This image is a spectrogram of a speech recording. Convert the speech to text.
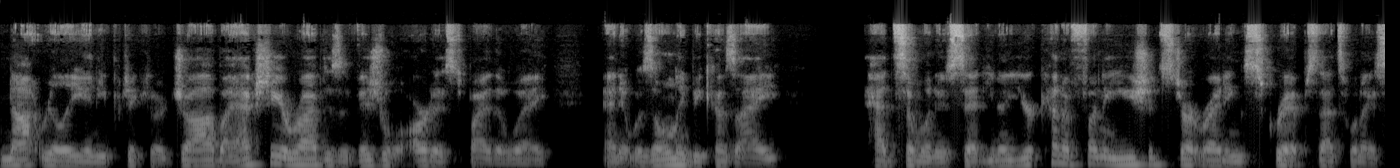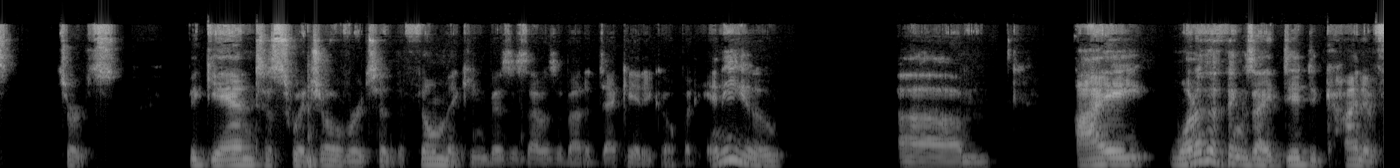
not really any particular job. I actually arrived as a visual artist, by the way, and it was only because I had someone who said, you know, you're kind of funny. You should start writing scripts. That's when I sort of began to switch over to the filmmaking business. That was about a decade ago. But anywho, um, I one of the things I did to kind of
